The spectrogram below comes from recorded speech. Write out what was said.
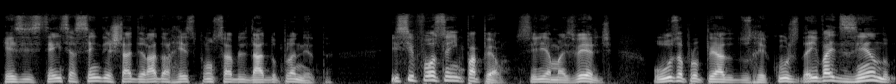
resistência, sem deixar de lado a responsabilidade do planeta. E se fosse em papel, seria mais verde? O uso apropriado dos recursos, daí vai dizendo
